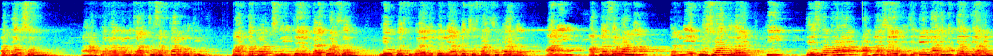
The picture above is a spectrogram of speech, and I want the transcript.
अध्यक्ष आपल्या कार्यक्रमाचे आजचे सत्कार मूर्ती प्राध्यापक श्री जयंत गायकवाड सर हे उपस्थित राहिले त्यांनी अध्यक्षस्थान स्वीकारलं. आणि आपल्या सर्वांना त्यांनी एक विश्वास दिलाय की ते स्वतः आपल्या शाळेतील जे काही माजी विद्यार्थी आहेत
